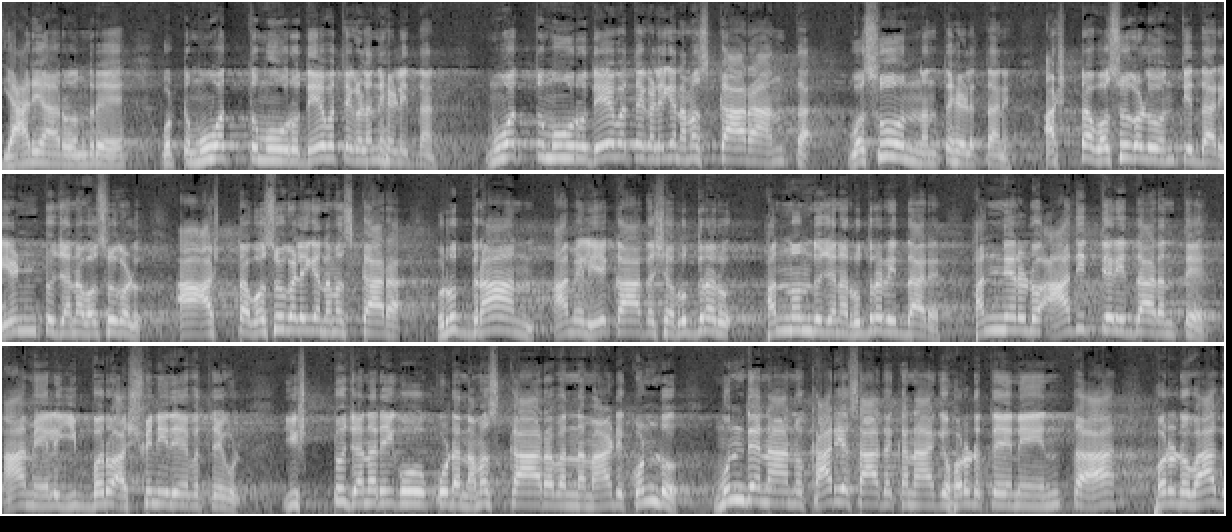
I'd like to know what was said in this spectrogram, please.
ಯಾರ್ಯಾರು ಅಂದರೆ ಒಟ್ಟು ಮೂವತ್ತು ಮೂರು ದೇವತೆಗಳನ್ನು ಹೇಳಿದ್ದಾನೆ. ಮೂವತ್ತು ಮೂರು ದೇವತೆಗಳಿಗೆ ನಮಸ್ಕಾರ ಅಂತ ವಸೂನ್ ಅಂತ ಹೇಳ್ತಾನೆ. ಅಷ್ಟ ವಸುಗಳು ಅಂತಿದ್ದಾರೆ, ಎಂಟು ಜನ ವಸುಗಳು. ಆ ಅಷ್ಟ ವಸುಗಳಿಗೆ ನಮಸ್ಕಾರ. ರುದ್ರಾನ್, ಆಮೇಲೆ ಏಕಾದಶ ರುದ್ರರು, ಹನ್ನೊಂದು ಜನ ರುದ್ರರಿದ್ದಾರೆ. ಹನ್ನೆರಡು ಆದಿತ್ಯರಿದ್ದಾರಂತೆ, ಆಮೇಲೆ ಇಬ್ಬರು ಅಶ್ವಿನಿ ದೇವತೆಗಳು. ಇಷ್ಟು ಜನರಿಗೂ ಕೂಡ ನಮಸ್ಕಾರವನ್ನು ಮಾಡಿಕೊಂಡು ಮುಂದೆ ನಾನು ಕಾರ್ಯಸಾಧಕನಾಗಿ ಹೊರಡುತ್ತೇನೆ ಅಂತ ಹೊರಡುವಾಗ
